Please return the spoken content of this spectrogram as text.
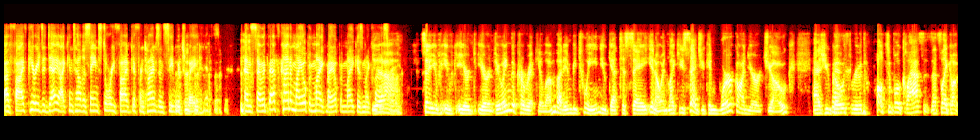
uh, five periods a day, I can tell the same story five different times and see which way it hits. And so it, that's kind of my open mic. My open mic is my classroom. Yeah. So you've, you've you're you're doing the curriculum, but in between you get to say, you know, and like you said, you can work on your joke as you go through the multiple classes. That's like uh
